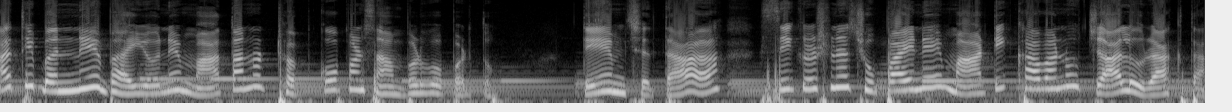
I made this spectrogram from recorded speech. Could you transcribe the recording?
આથી બંને ભાઈઓને માતાનો ઠપકો પણ સાંભળવો પડતો. તેમ છતાં શ્રી કૃષ્ણ છુપાઈને માટી ખાવાનું ચાલુ રાખતા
